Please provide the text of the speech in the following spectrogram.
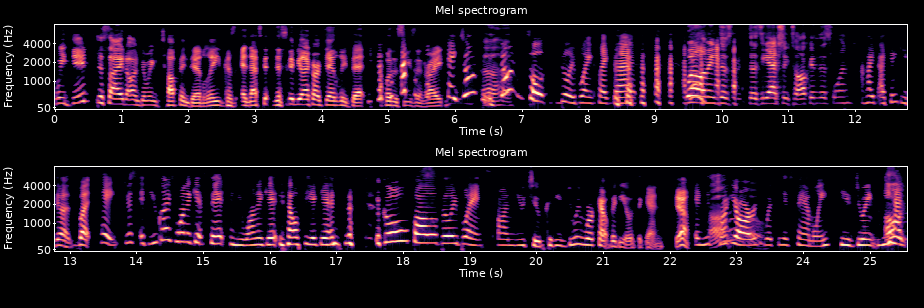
we did decide on doing tough and deadly because and that's this is gonna be like our deadly bet for the season, right? Hey, don't Uh-huh. don't insult Billy Blanks like that. Well, I mean, does does he actually talk in this one? I, I think he does. But hey, just if you guys want to get fit and you want to get healthy again, go follow Billy Blanks on YouTube because he's doing workout videos again. Yeah. In his front yard Oh. with his family. He's doing he oh, had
